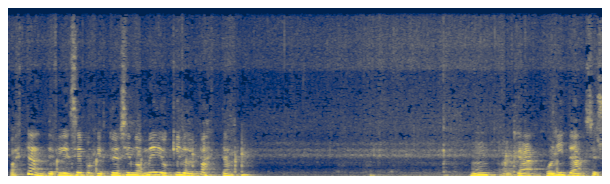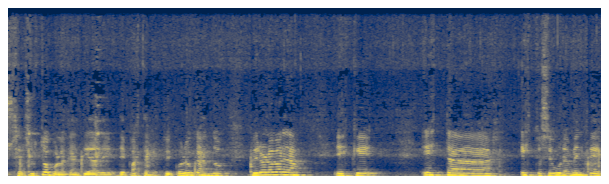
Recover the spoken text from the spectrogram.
bastante, fíjense, porque estoy haciendo medio kilo de pasta. ¿Mm? Acá Juanita se, asustó por la cantidad de pasta que estoy colocando, pero la verdad es que esta, esto seguramente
